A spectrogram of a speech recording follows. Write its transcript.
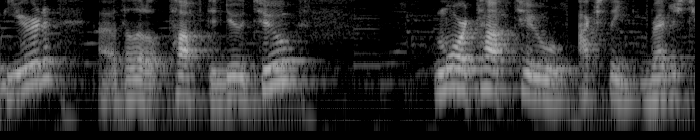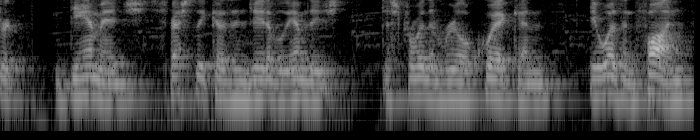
weird. Uh, it's a little tough to do too. More tough to actually register damage, especially because in JWM they just destroy them real quick and it wasn't fun.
